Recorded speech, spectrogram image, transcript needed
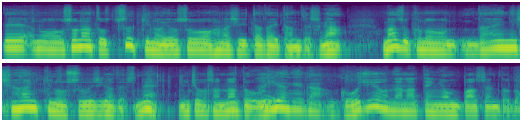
で、あの、その後、通期の予想をお話しいただいたんですが、まずこの第二四半期の数字がですね、道岡さん、なんと売上が57.4%と、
